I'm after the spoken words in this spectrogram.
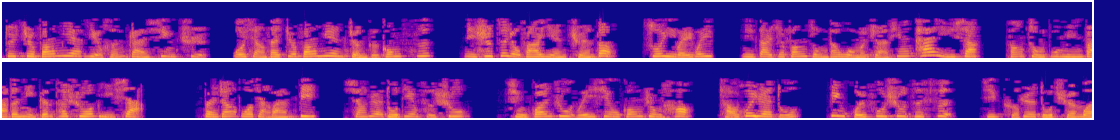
对这方面也很感兴趣。我想在这方面整个公司你是最有发言权的，所以微微，你带着方总到我们展厅看一下。方总不明白的，你跟他说一下。本章播讲完毕。想阅读电子书，请关注微信公众号“朝会阅读”，并回复数字四即可阅读全文。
